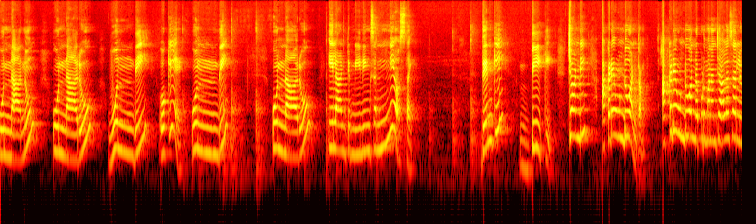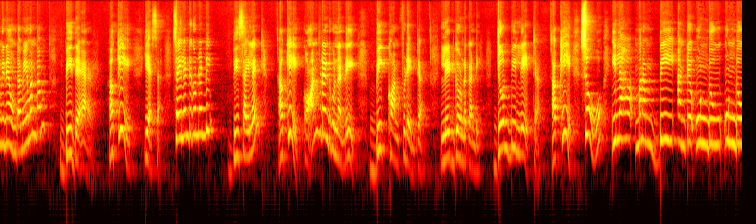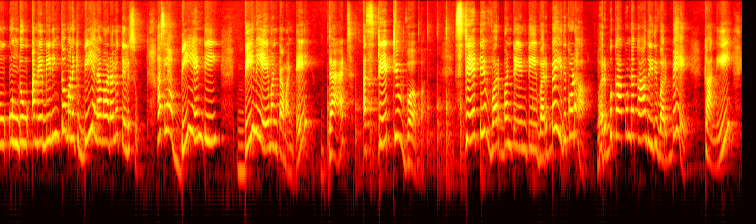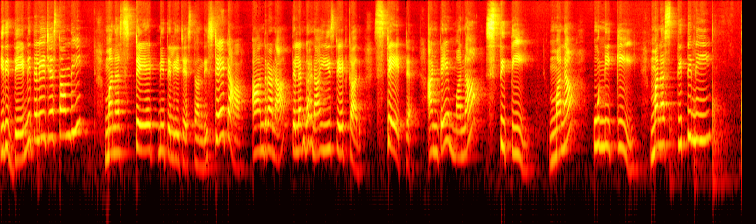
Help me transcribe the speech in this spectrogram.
ఉన్నాను ఉన్నారు ఉంది ఓకే? ఉంది ఉన్నారు ఇలాంటి మీనింగ్స్ అన్నీ వస్తాయి. దేనికి? బీకి. చూడండి అక్కడే ఉండు అంటాం. అక్కడే ఉండు అన్నప్పుడు మనం చాలాసార్లు వినే ఉంటాం. ఏమంటాం? Be there. ఓకే? ఎస్ సైలెంట్గా ఉండండి. Be silent okay? కాన్ఫిడెంట్గా ఉండండి. బీ కాన్ఫిడెంట్ లేట్గా ఉండకండి. Don't be late okay so ఇలా మనం బీ అంటే ఉండు ఉండు ఉండు అనే మీనింగ్తో మనకి బీ ఎలా వాడాలో తెలుసు. అసలు ఆ బీ ఏంటి? బీని ఏమంటామంటే that a stative verb stative verb అంటే ఏంటి? వర్బే ఇది కూడా. వర్బ్ కాకుండా కాదు ఇది వర్బే కానీ ఇది దేన్ని తెలియచేస్తోంది? మన స్టేట్ని తెలియజేస్తోంది స్టేటా ఆంధ్రానా? తెలంగాణ? ఈ స్టేట్ కాదు. స్టేట్ అంటే మన స్థితి మన ఉనికి. మన స్థితిని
